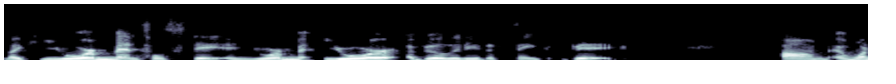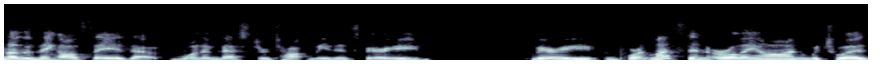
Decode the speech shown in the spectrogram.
like your mental state and your your ability to think big. Um, and one other thing i'll say is that one investor taught me this very very important lesson early on which was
